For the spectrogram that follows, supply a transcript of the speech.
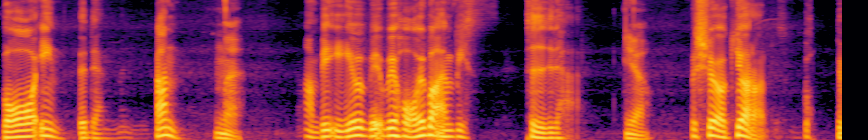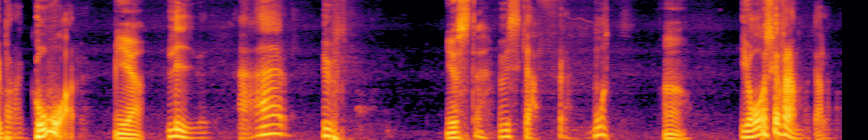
Var inte den människan. Nej. Fan, Vi, är, vi, vi har ju bara en viss tid här. Ja, Försök göra det så gott det bara går. ja, Livet är utmaning, just det. men vi ska framåt. Ja, Jag ska framåt i alla fall.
